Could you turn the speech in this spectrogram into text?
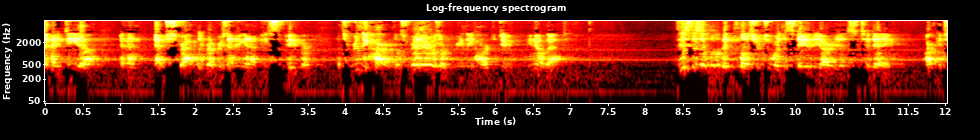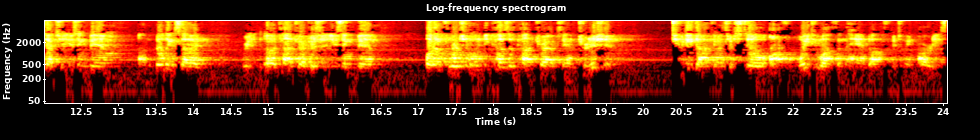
an idea and then abstractly representing it on pieces of paper, that's really hard. Those red arrows are really hard to do. We know that. This is a little bit closer to where the state of the art is today. Architects are using BIM on the building side, uh, contractors are using BIM, but unfortunately, because of contracts and tradition, 2D documents are still off way too often the handoff between parties.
